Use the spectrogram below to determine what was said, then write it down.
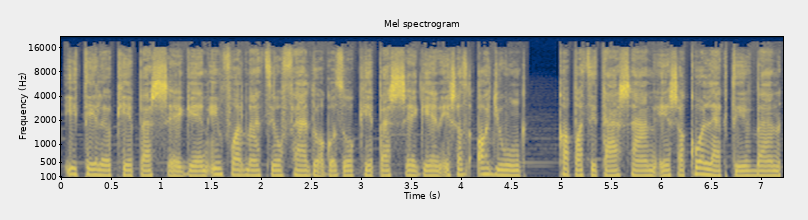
ítélő képességén, információfeldolgozó képességén és az agyunk kapacitásán és a kollektívben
